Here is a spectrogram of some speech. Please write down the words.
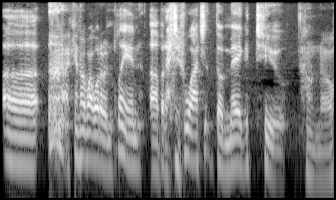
Uh, I can't talk about what I've been playing, uh, but I did watch The Meg 2. Oh no.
